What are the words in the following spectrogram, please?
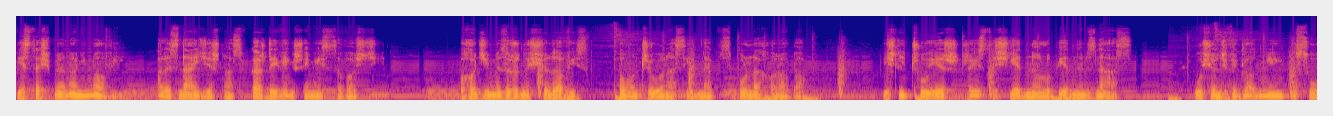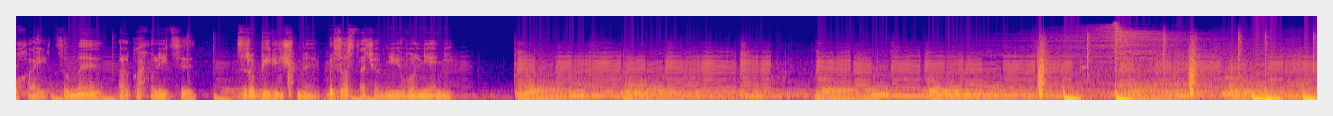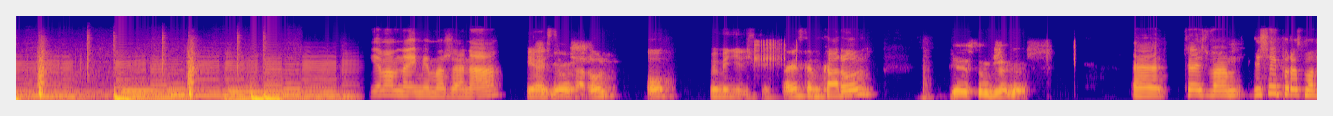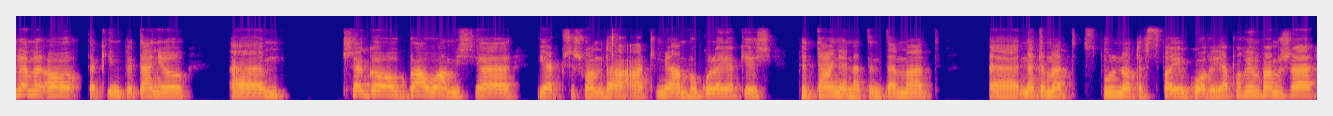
Jesteśmy anonimowi, ale znajdziesz nas w każdej większej miejscowości. Pochodzimy z różnych środowisk, połączyło nas jednak wspólna choroba. Jeśli czujesz, że jesteś jedną lub jednym z nas, usiądź wygodnie i posłuchaj, co my, alkoholicy, zrobiliśmy, by zostać od niej uwolnieni. Marzena. Ja jestem Grzegorz. Karol. O, wymieniliśmy. Ja jestem Karol. Ja jestem Grzegorz. E, Cześć Wam. Dzisiaj porozmawiamy o takim pytaniu, em, czego bałam się, jak przyszłam do AA. Czy miałam w ogóle jakieś pytania na ten temat, e, na temat wspólnoty w swojej głowie? Ja powiem Wam, że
